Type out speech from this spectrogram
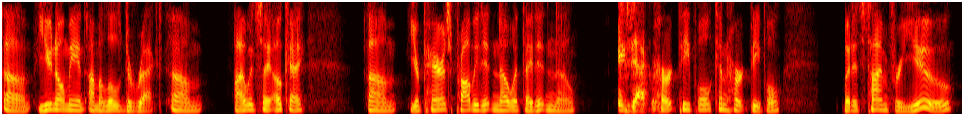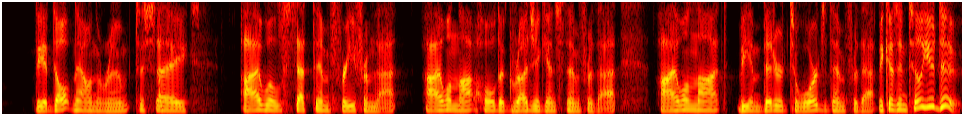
Uh, you know me, and I'm a little direct. Um, I would say, okay, um, your parents probably didn't know what they didn't know. Exactly. Hurt people can hurt people, but it's time for you, the adult now in the room, to say, I will set them free from that. I will not hold a grudge against them for that. I will not be embittered towards them for that. Because until you do,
